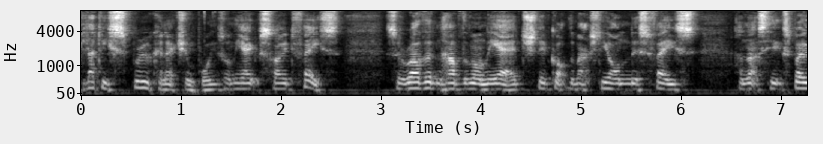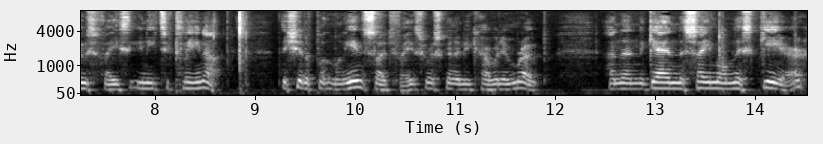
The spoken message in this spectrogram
bloody sprue connection points on the outside face. So rather than have them on the edge they've got them actually on this face. And that's the exposed face that you need to clean up. They should have put them on the inside face where it's going to be covered in rope. And then again the same on this gear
